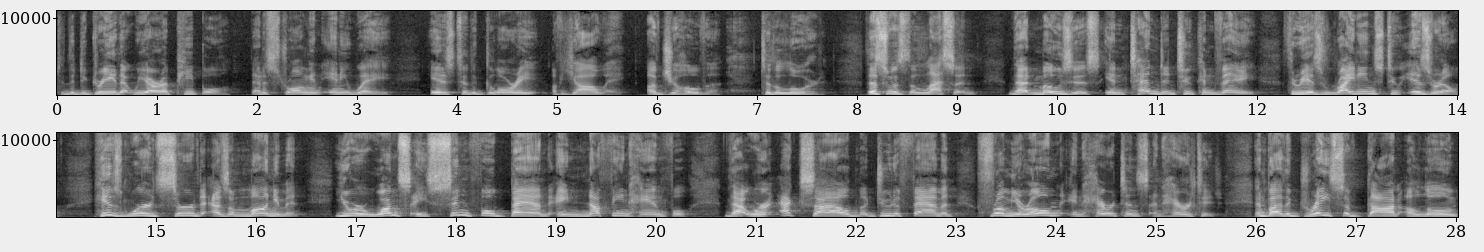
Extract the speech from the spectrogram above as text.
to the degree that we are a people that is strong in any way, it is to the glory of Yahweh, of Jehovah, to the Lord. This was the lesson that Moses intended to convey through his writings to Israel. His words served as a monument you were once a sinful band, a nothing handful that were exiled due to famine from your own inheritance and heritage. And by the grace of God alone,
